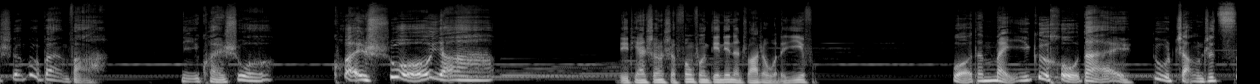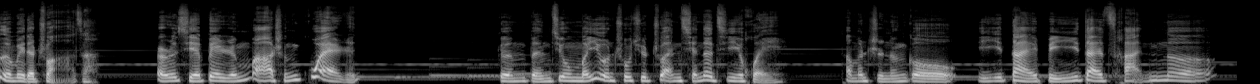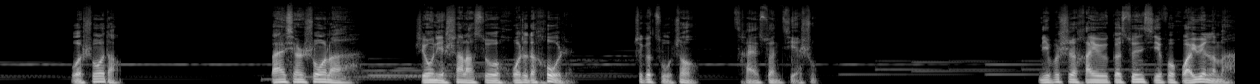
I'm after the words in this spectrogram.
什么办法？你快说！”快说呀！李天生是疯疯癫癫的抓着我的衣服。我的每一个后代都长着刺猬的爪子，而且被人骂成怪人，根本就没有出去赚钱的机会，他们只能够一代比一代惨呢。我说道。白仙说了，只有你杀了所有活着的后人，这个诅咒才算结束。你不是还有一个孙媳妇怀孕了吗？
